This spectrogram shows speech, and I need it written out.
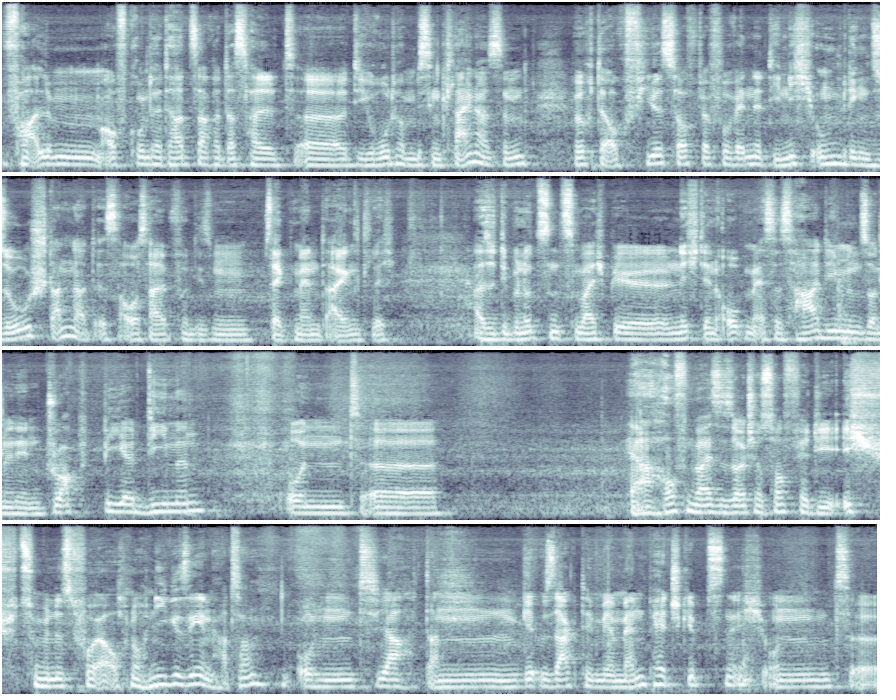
vor allem aufgrund der Tatsache, dass halt äh, die Router ein bisschen kleiner sind, wird ja auch viel Software verwendet, die nicht unbedingt so Standard ist außerhalb von diesem Segment eigentlich. Also die benutzen zum Beispiel nicht den OpenSSH Daemon, sondern den Dropbeer Daemon und äh, ja, haufenweise solcher Software, die ich zumindest vorher auch noch nie gesehen hatte. Und ja, dann sagte mir Manpage gibt's nicht und äh,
